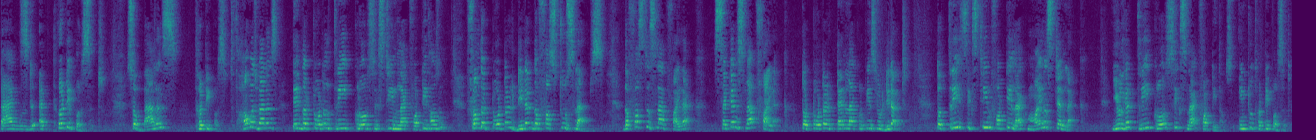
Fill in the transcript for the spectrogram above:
taxed at 30%. So balance 30%. How much balance? take the total 3 crore 16 lakh 40,000. From the total, deduct the first two slabs. The first slab 5 lakh, second slab 5 lakh. So total 10 lakh rupees you deduct. So 3 16 40 lakh minus 10 lakh. You will get 3 crore 6 lakh 40,000 into 30 percent.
